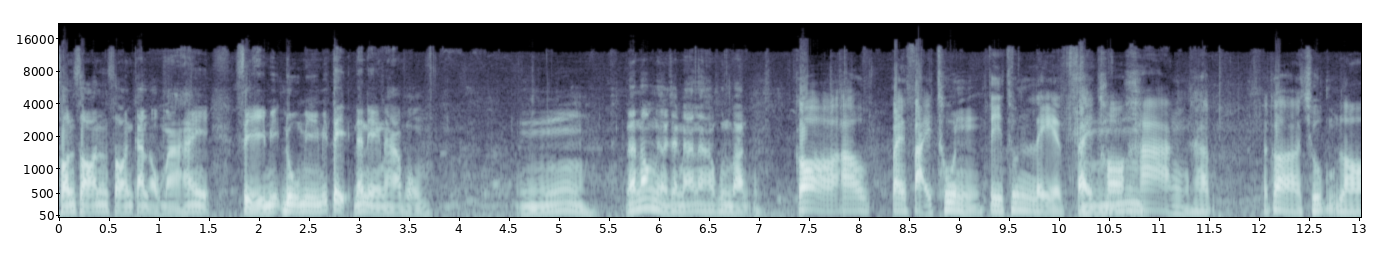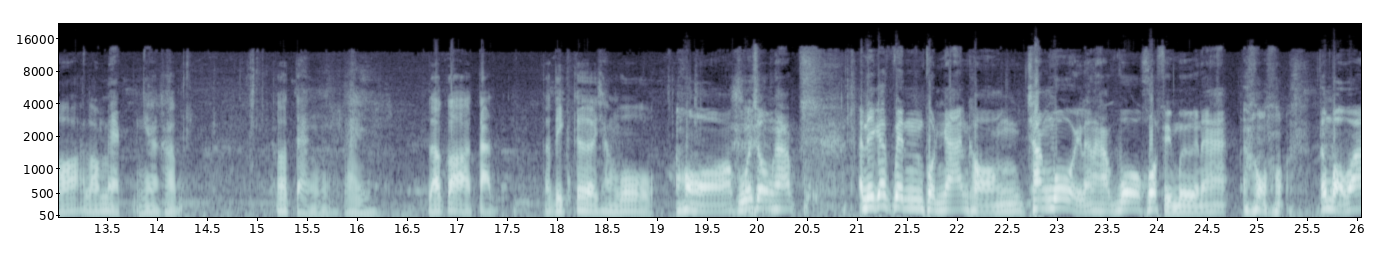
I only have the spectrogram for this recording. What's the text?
ซ้อนซ้อนซ้อนกันออกมาให้สีมีดูมีมิตินั่นเองนะครับผมอืมแล้วนอกเหนือจากนั้นนะครับคุณบัส ก็เอาไปใส่ทุ่น ตีทุ่นเลดใส่ท่ออมข้างครับ แล้วก็ชุบล้อล้อแม็กเงี้ยครับ ก็แต่งไป แล้วก็ตัด สติกเกอร์ช่างโว่อ๋อคุณผู้ชมครับ อันนี้ก็เป็นผลงานของช่างโว่อีกแล้วนะครับ โว่โคตรฝีมือนะฮะโอ้โหต้องบอกว่า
